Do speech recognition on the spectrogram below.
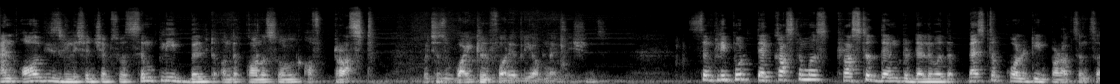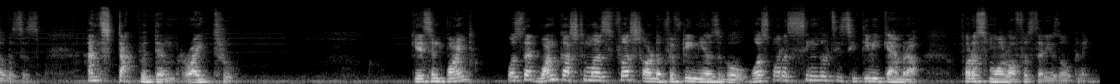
And all these relationships were simply built on the cornerstone of trust, which is vital for every organization. Simply put, their customers trusted them to deliver the best of quality in products and services and stuck with them right through. Case in point was that one customer's first order 15 years ago was for a single CCTV camera for a small office that he is opening.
